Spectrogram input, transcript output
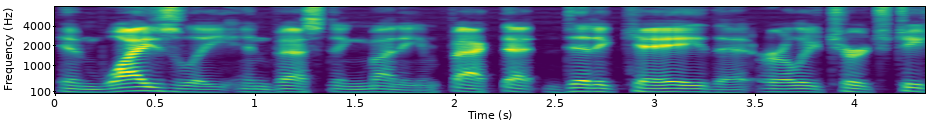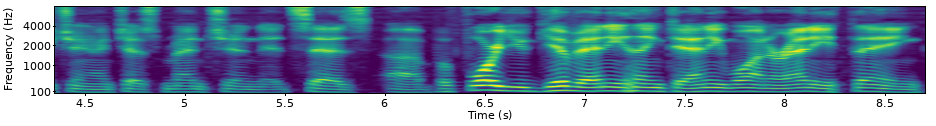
in wisely investing money. In fact, that Didache, that early church teaching I just mentioned, it says uh, before you give anything to anyone or anything,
